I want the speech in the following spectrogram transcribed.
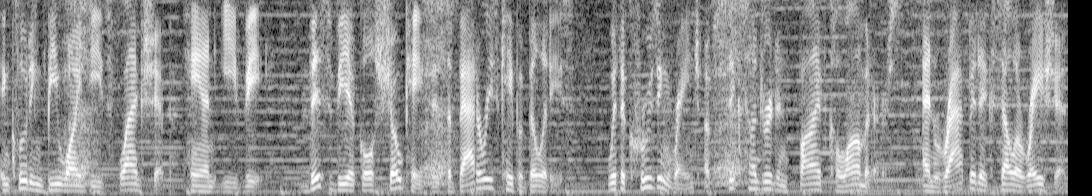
including BYD's flagship Han EV. This vehicle showcases the battery's capabilities with a cruising range of 605 kilometers and rapid acceleration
